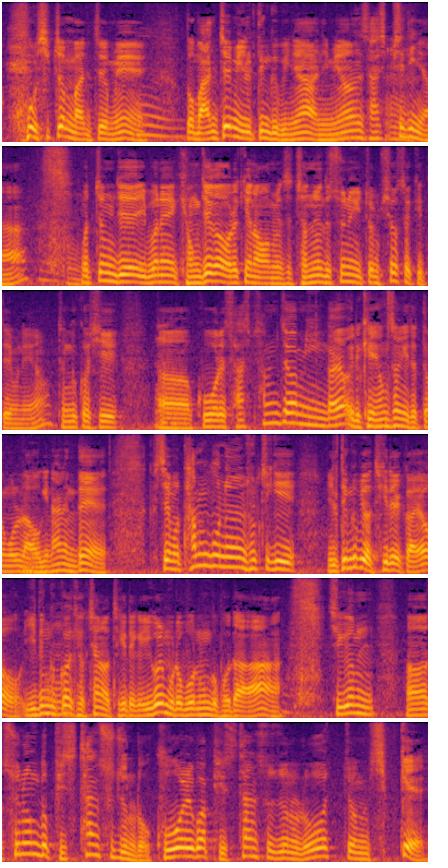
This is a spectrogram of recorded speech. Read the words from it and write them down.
50점 만점에 음. 또 만점이 1등급이냐 아니면 47이냐. 음. 뭐좀 이제 이번에 경제가 어렵게 나오면서 전년도 수능이 좀 쉬웠었기 때문에요. 등급컷이 어, 9월에 43점인가요? 이렇게 형성이 됐던 걸로 나오긴 하는데, 글쎄 뭐 탐구는 솔직히 1등급이 어떻게 될까요? 2등급과 음. 격차는 어떻게 될까요? 이걸 물어보는 것보다 지금 어, 수능도 비슷한 수준으로, 9월과 비슷한 수준으로 좀 쉽게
